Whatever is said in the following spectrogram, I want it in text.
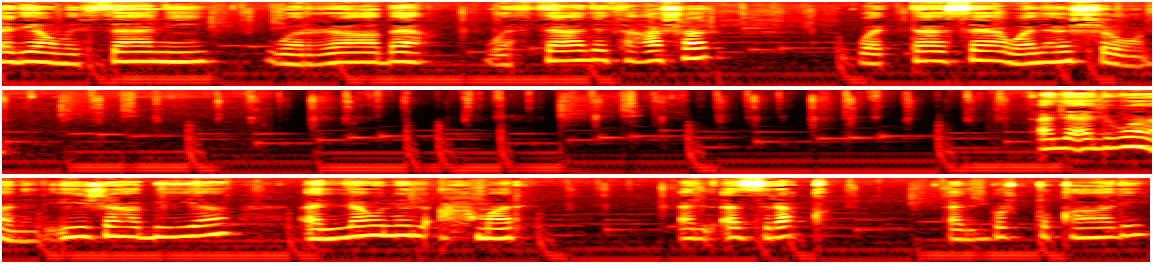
اليوم الثاني والرابع والثالث عشر والتاسع والعشرون. الألوان الإيجابية اللون الأحمر الأزرق البرتقالي.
